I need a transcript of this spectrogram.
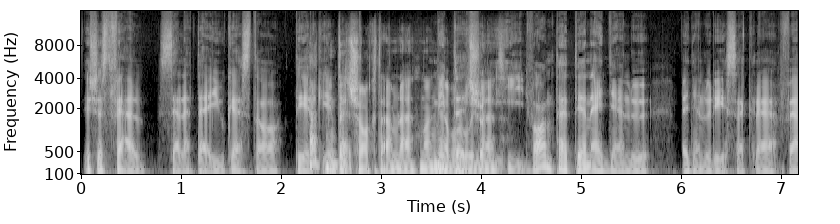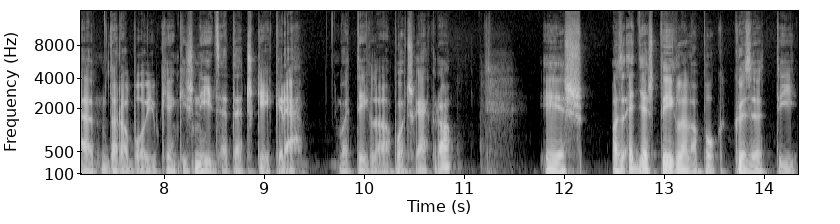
és ezt felszeleteljük ezt a térképet. Hát mint egy saktámlát Mint nagyjából egy úgy so- lehet. Így van, tehát ilyen egyenlő, egyenlő részekre feldaraboljuk, ilyen kis négyzetecskékre, vagy téglalapocskákra, és az egyes téglalapok közötti,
